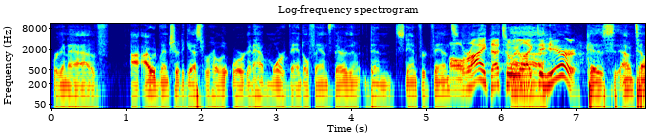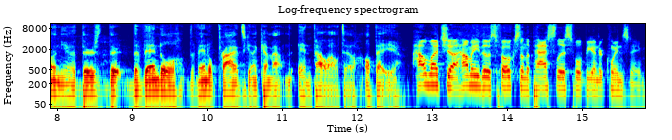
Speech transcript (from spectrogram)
We're gonna have. I, I would venture to guess we're we're gonna have more Vandal fans there than, than Stanford fans. All right, that's what we like to hear. Because I'm telling you, there's there, the Vandal the Vandal pride's gonna come out in, in Palo Alto. I'll bet you. How much? Uh, how many of those folks on the pass list will be under Quinn's name?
